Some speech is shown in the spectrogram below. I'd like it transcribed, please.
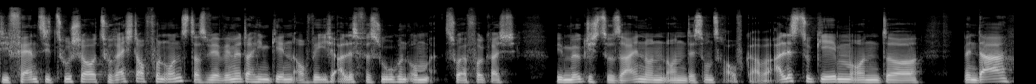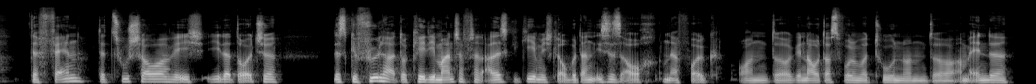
die Fans, die Zuschauer zu Recht auch von uns, dass wir, wenn wir da hingehen, auch wirklich alles versuchen, um so erfolgreich wie möglich zu sein und, und das ist unsere Aufgabe, alles zu geben und äh, wenn da der Fan, der Zuschauer, wie ich, jeder Deutsche, das Gefühl hat, okay, die Mannschaft hat alles gegeben, ich glaube, dann ist es auch ein Erfolg. Und äh, genau das wollen wir tun. Und äh, am Ende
